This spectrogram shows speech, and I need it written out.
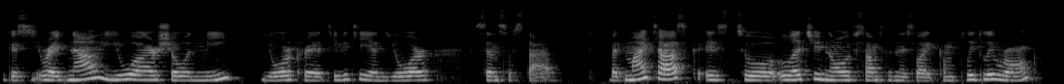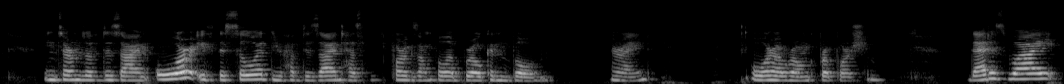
because right now you are showing me your creativity and your sense of style. But my task is to let you know if something is like completely wrong in terms of design or if the silhouette you have designed has for example a broken bone right or a wrong proportion that is why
